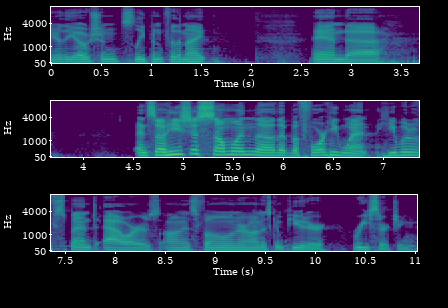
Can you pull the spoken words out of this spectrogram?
near the ocean, sleeping for the night. And uh, and so he's just someone though that before he went, he would have spent hours on his phone or on his computer researching,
